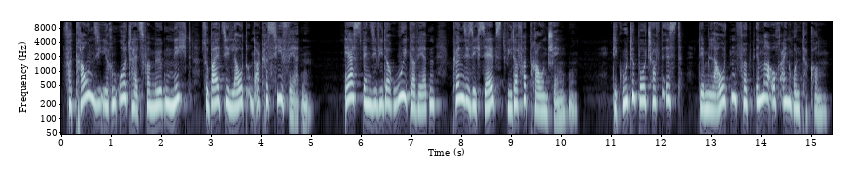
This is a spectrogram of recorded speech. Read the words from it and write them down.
Vertrauen Sie Ihrem Urteilsvermögen nicht, sobald Sie laut und aggressiv werden. Erst wenn Sie wieder ruhiger werden, können Sie sich selbst wieder Vertrauen schenken. Die gute Botschaft ist, dem Lauten folgt immer auch ein Runterkommen.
